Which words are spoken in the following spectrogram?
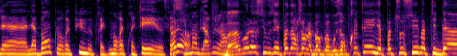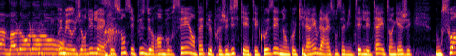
la, la banque aurait pu me prêter, m'aurait prêté euh, facilement Voilà. de l'argent. Bah voilà, si vous n'avez pas d'argent, la banque va vous en prêter. Il n'y a pas de souci, ma petite dame. Alors, alors, alors. Oui, mais aujourd'hui, la question, c'est plus de rembourser en fait le préjudice qui a été causé. Donc, quoi qu'il arrive, la responsabilité de l'État est engagée. Donc, soit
